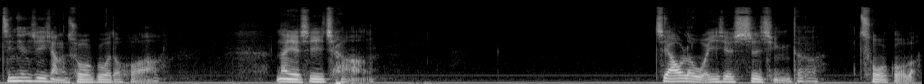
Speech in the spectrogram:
今天是一场错过的话，那也是一场教了我一些事情的错过吧。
